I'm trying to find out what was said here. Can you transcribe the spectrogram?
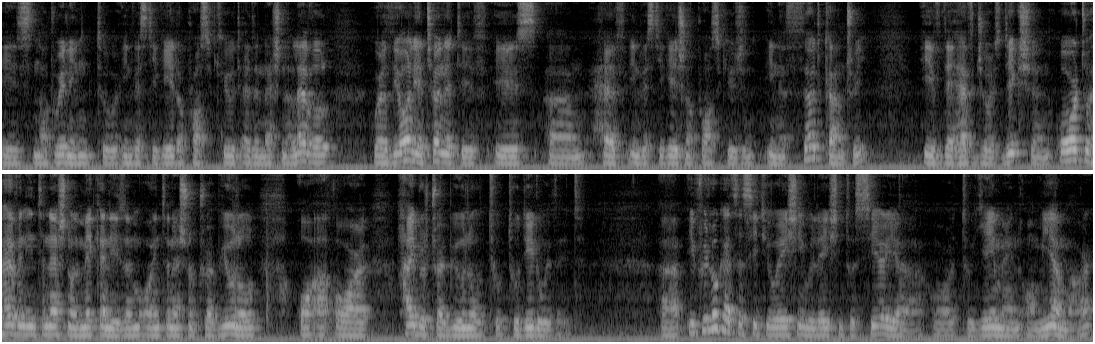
is not willing to investigate or prosecute at the national level, where the only alternative is um, have investigation or prosecution in a third country if they have jurisdiction or to have an international mechanism or international tribunal or, uh, or hybrid tribunal to, to deal with it. Uh, if we look at the situation in relation to Syria or to Yemen or Myanmar,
